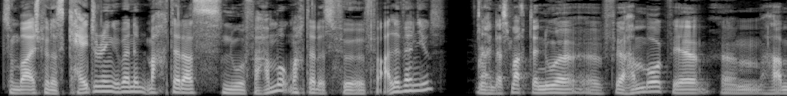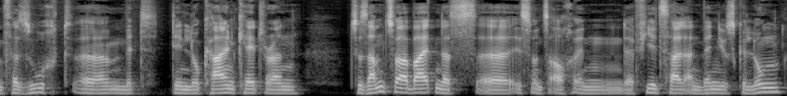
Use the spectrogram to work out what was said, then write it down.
zum Beispiel das Catering übernimmt. Macht er das nur für Hamburg? Macht er das für, für alle Venues? Nein, das macht er nur äh, für Hamburg. Wir ähm, haben versucht, äh, mit den lokalen Caterern zusammenzuarbeiten. Das äh, ist uns auch in der Vielzahl an Venues gelungen.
